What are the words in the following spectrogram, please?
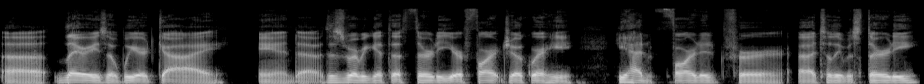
uh, Larry's a weird guy, and uh, this is where we get the thirty-year fart joke, where he he hadn't farted for uh, till he was thirty,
